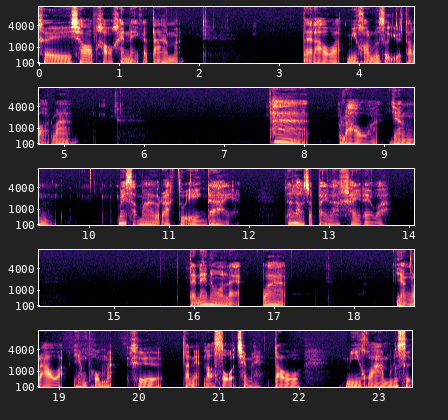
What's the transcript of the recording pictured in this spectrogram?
เคยชอบเขาแค่ไหนก็ตามอะแต่เราอะมีความรู้สึกอยู่ตลอดว่า ถ้าเราอะยังไม่สามารถรักตัวเองได้ แล้วเราจะไปรักใครได้วะ แต่แน่นอนแหละว่าอย่างเราอะอย่างผมอะคือตอนเนี้ยเราโสดใช่ไหม เรา มีความรู้สึก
